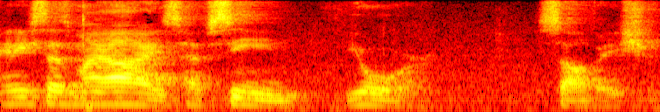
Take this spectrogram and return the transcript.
And he says, My eyes have seen your salvation.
